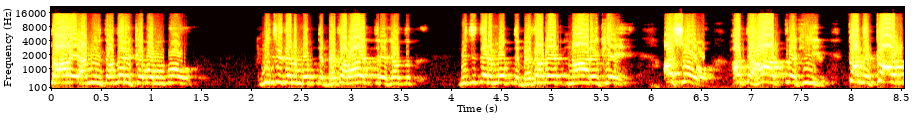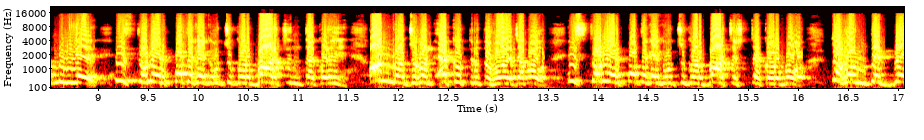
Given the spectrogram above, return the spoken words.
তাই আমি তাদেরকে বলব নিজেদের মধ্যে ভেদাভেদ রেখে নিজেদের মধ্যে ভেদাভেদ না রেখে আসো, হাতে হাত রাখি, কাঁধে কাঁধ মিলিয়ে ইসলামের পতাকাকে উঁচু করবার চিন্তা করি। আমরা যখন একত্রিত হয়ে যাব, ইসলামের পতাকাকে উঁচু করবার চেষ্টা করব, তখন দেখবে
